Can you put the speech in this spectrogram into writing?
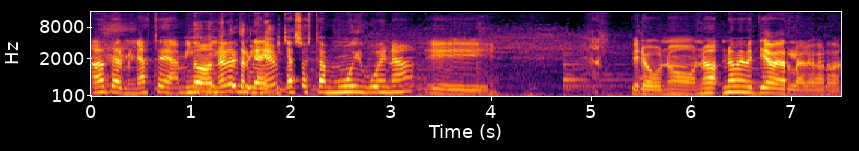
Ah, terminaste. A mí No, no la que La de terminé. Picasso está muy buena. eh, pero no, no, no me metí a verla, la verdad.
